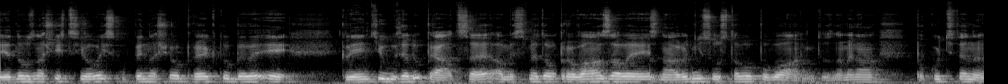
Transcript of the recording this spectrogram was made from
jednou z našich cílových skupin našeho projektu byly i klienti úřadu práce a my jsme to provázali s Národní soustavou povolání. To znamená, pokud ten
